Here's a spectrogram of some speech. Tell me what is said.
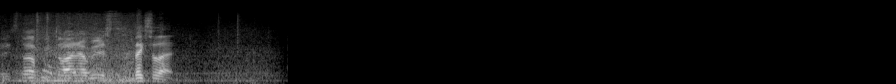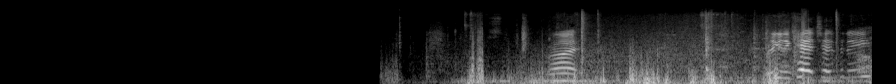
Great stuff, we're trying our best. Thanks for that. You going to catch, Anthony?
